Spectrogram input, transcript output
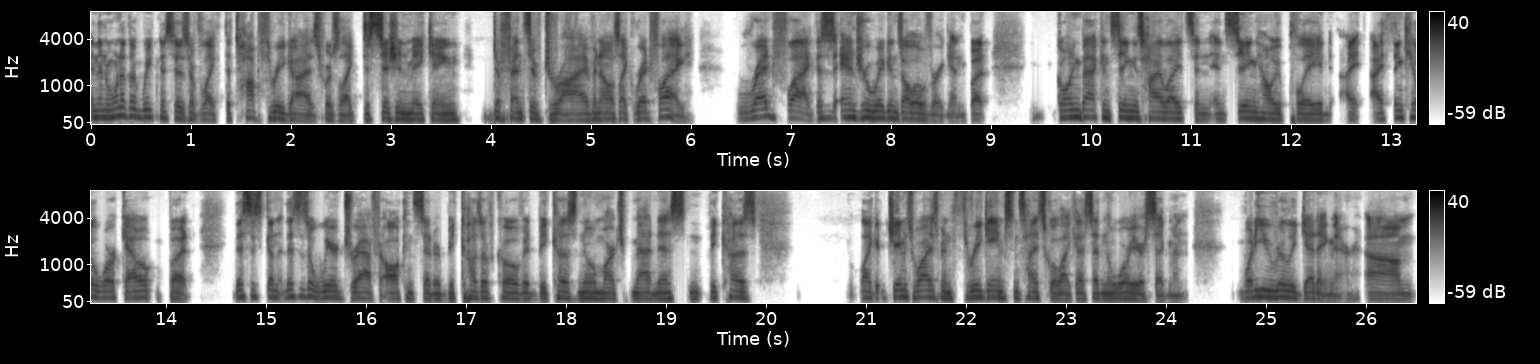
And then one of the weaknesses of like the top three guys was like decision making defensive drive and i was like red flag red flag. This is Andrew Wiggins all over again. But going back and seeing his highlights and, and seeing how he played, I, I think he'll work out. But this is gonna this is a weird draft all considered because of COVID, because no March Madness, because like James Wiseman, three games since high school, like I said in the Warrior segment. What are you really getting there? Um,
